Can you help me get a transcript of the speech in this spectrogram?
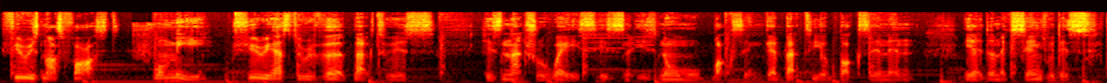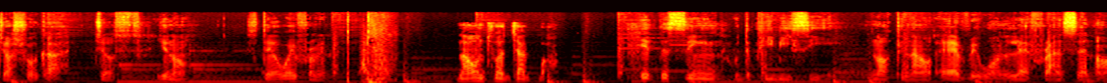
Fury's not as fast. For me, Fury has to revert back to his his natural ways, his his normal boxing. Get back to your boxing and yeah, don't exchange with this Joshua guy. Just, you know, stay away from him. Now onto a Ajagba. Hit the scene with the PBC, knocking out everyone left, right, and center.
